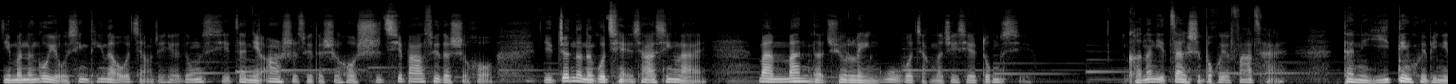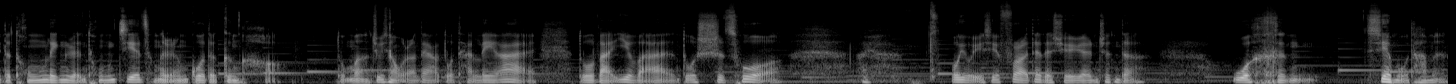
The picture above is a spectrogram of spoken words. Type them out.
你们能够有幸听到我讲这些东西，在你二十岁的时候、十七八岁的时候，你真的能够潜下心来，慢慢的去领悟我讲的这些东西。可能你暂时不会发财，但你一定会比你的同龄人、同阶层的人过得更好。懂吗？就像我让大家多谈恋爱，多玩一玩，多试错。哎呀，我有一些富二代的学员，真的，我很羡慕他们。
